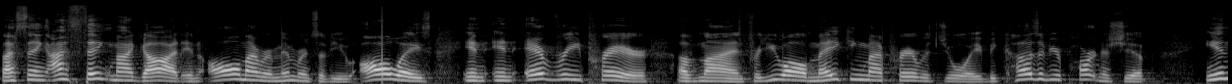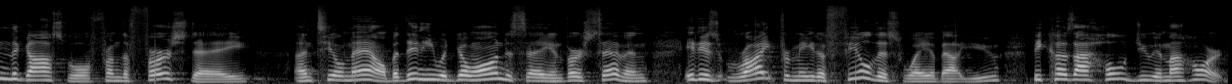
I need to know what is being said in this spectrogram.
by saying I thank my God in all my remembrance of you always in in every prayer of mine for you all making my prayer with joy because of your partnership in the gospel from the first day until now but then he would go on to say in verse 7 it is right for me to feel this way about you because I hold you in my heart.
